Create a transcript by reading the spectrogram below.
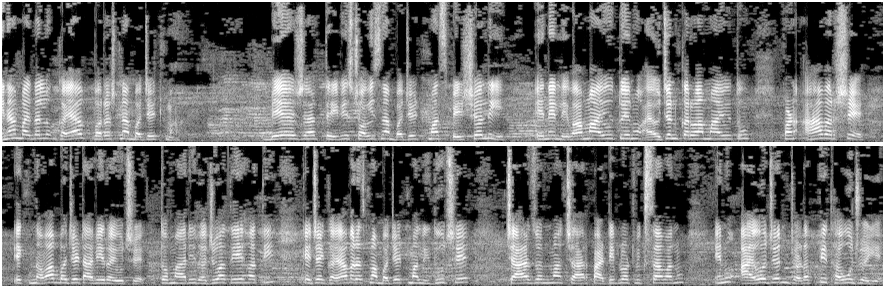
એના બદલ ગયા વર્ષના બજેટમાં, બે હજાર ત્રેવીસ ચોવીસના બજેટમાં સ્પેશિયલી એને લેવામાં આવ્યું હતું, એનું આયોજન કરવામાં આવ્યું હતું. પણ આ વર્ષે એક નવા બજેટ આવી રહ્યું છે. તો મારી રજૂઆત એ હતી કે જે ગયા વર્ષમાં બજેટમાં લીધું છે, ચાર ઝોનમાં ચાર પાર્ટી પ્લોટ વિકસાવવાનું, એનું આયોજન ઝડપથી થવું જોઈએ.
